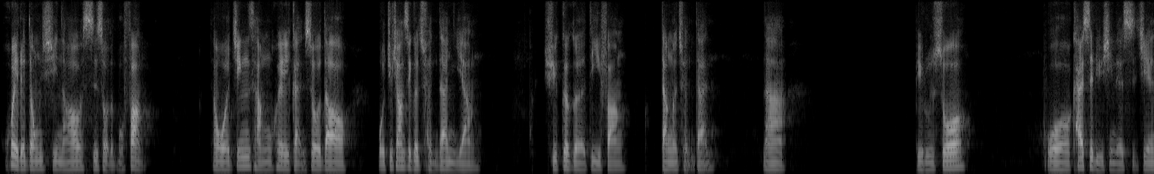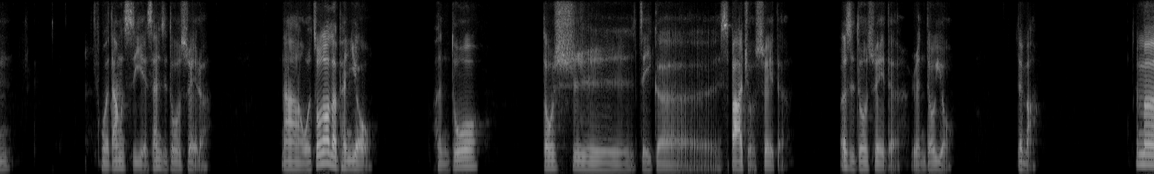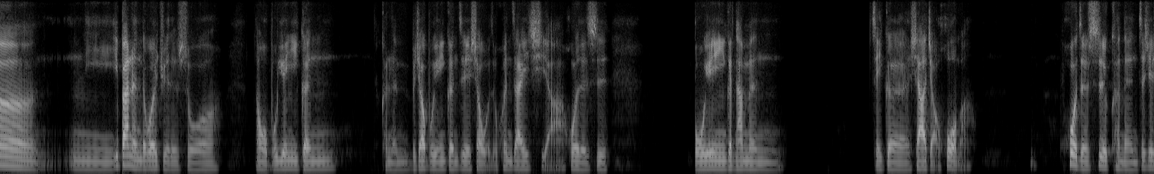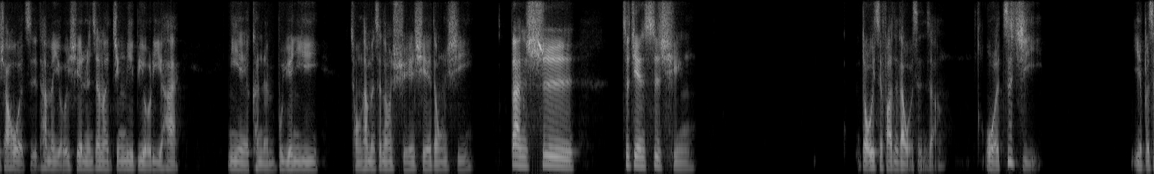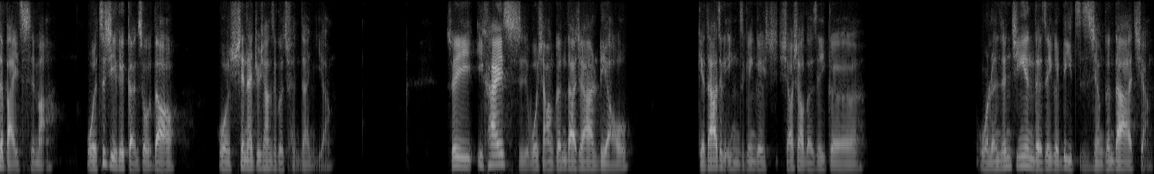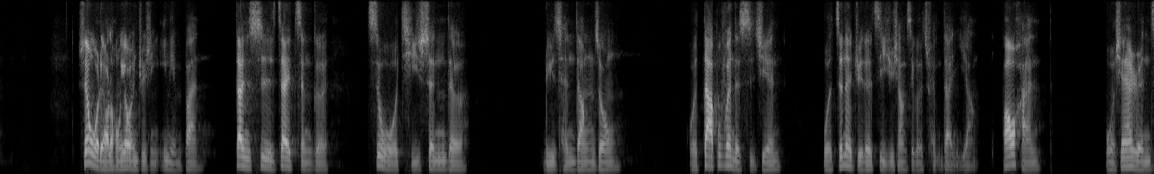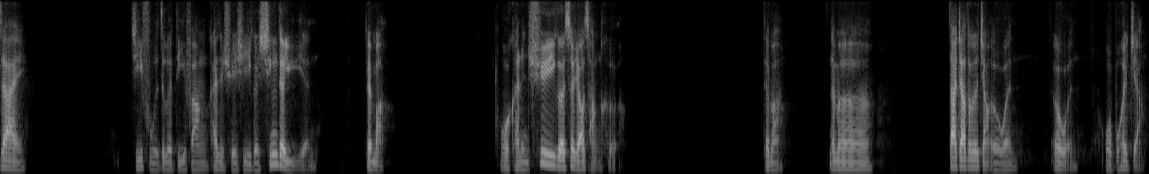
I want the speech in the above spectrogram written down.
会的东西，然后死守的不放。那我经常会感受到，我就像是个蠢蛋一样，去各个地方当个蠢蛋。那比如说，我开始旅行的时间，我当时也三十多岁了。那我周遭的朋友。很多都是这个十八九岁的、二十多岁的人都有，对吗？那么你一般人都会觉得说，那我不愿意跟，可能比较不愿意跟这些小伙子混在一起啊，或者是不愿意跟他们这个瞎搅和嘛，或者是可能这些小伙子他们有一些人生的经历比我厉害，你也可能不愿意。从他们身上学一些东西，但是这件事情都一直发生在我身上。我自己也不是白痴嘛，我自己也可以感受到，我现在就像这个蠢蛋一样。所以一开始我想要跟大家聊，给大家这个影子，跟一个小小的这个我人生经验的这个例子，是想跟大家讲。虽然我聊了《红药丸觉醒》一年半。但是在整个自我提升的旅程当中，我大部分的时间，我真的觉得自己就像是个蠢蛋一样。包含我现在人在基辅这个地方开始学习一个新的语言，对吗？我可能去一个社交场合，对吗？那么大家都是讲俄文，俄文我不会讲。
